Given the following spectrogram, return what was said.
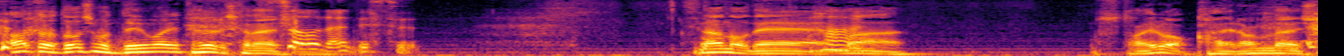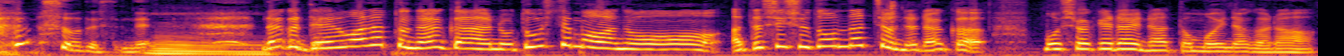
あとはどうしても電話に頼るしかないでしょ。そうなんです。なので、い。まあスタイルは変えらんないでしょ。そうですね。うん。なんか電話だとなんかあのどうしてもあの私主導になっちゃうんでなんか申し訳ないなと思いながら。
